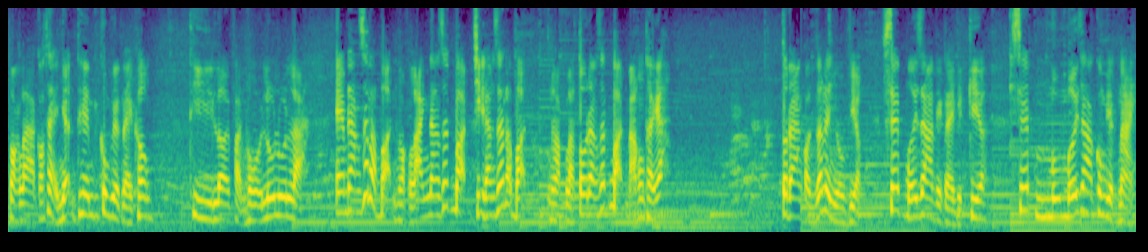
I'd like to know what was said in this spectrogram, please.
Hoặc là có thể nhận thêm cái công việc này không? Thì lời phản hồi luôn luôn là, em đang rất là bận, hoặc là anh đang rất bận, chị đang rất là bận, hoặc là tôi đang rất bận, bạn không thấy à? Tôi đang còn rất là nhiều việc, sếp mới ra việc này việc kia, sếp mới ra công việc này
